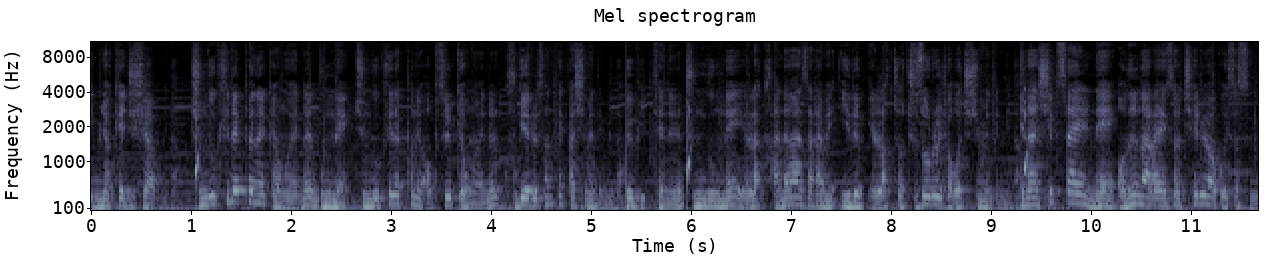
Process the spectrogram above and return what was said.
입력해 주셔야 합니다. 중국 휴대폰의 경우에는 국내, 중국 휴대폰이 없을 경우에는 국외를 선택하시면 됩니다. 그 밑에는 중국 내 연락 가능한 사람의 이름, 연락처, 주소를 적어주시면 됩니다. 지난 14일 내 어느 나라에서 체류하고 있었습니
